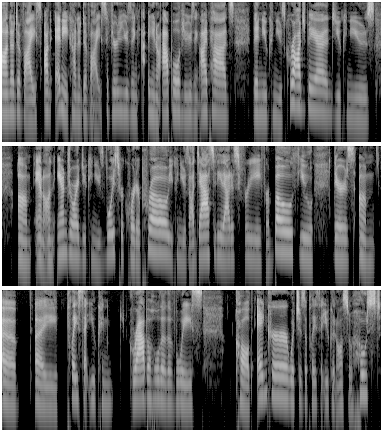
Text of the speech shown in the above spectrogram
on a device, on any kind of device. If you're using, you know, Apple, if you're using iPads, then you can use GarageBand. You can use, um, and on Android, you can use Voice Recorder Pro. You can use Audacity. That is free for both. You there's um, a a place that you can grab a hold of the voice called Anchor, which is a place that you can also host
